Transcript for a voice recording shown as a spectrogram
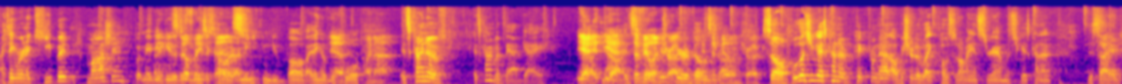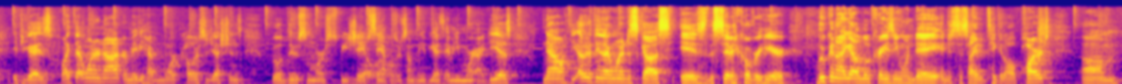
I think we're going to keep it Majin, but maybe do the Frieza color. I mean, you can do both. I think it'll be Yeah, cool. why not? It's kind of it's kind of a bad guy. Yeah, it, yeah, it's, a villain you're, truck. You're a villain it's truck. a villain truck. So we'll let you guys kind of pick from that. I'll be sure to like post it on my Instagram. Let you guys kind of decide if you guys like that one or not, or maybe have more color suggestions. We'll do some more speed shape samples or something if you guys have any more ideas. Now, the other thing that I want to discuss is the Civic over here. Luke and I got a little crazy one day and just decided to take it all apart. Um,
